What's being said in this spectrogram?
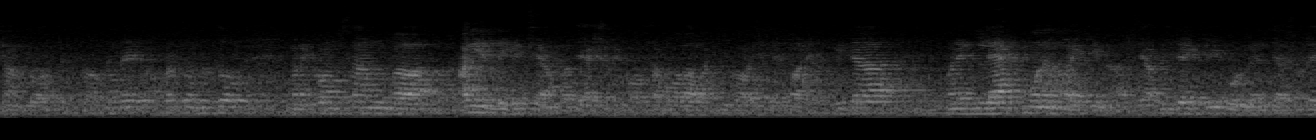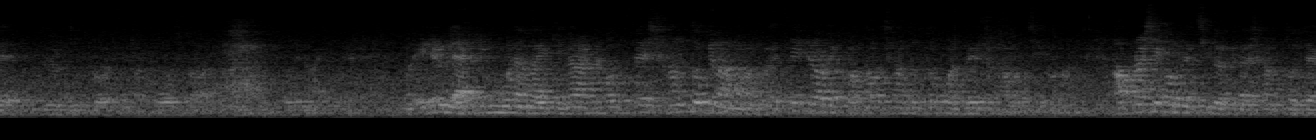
শান্ত আছে তো আপনাদের, আপনার তো অন্তত মানে কনসার্ন বা আগে দেখেছি আমরা যে একসাথে কথা বলা বা কি করা যেতে পারে। এটা মানে ল্যাক মনে হয় কিনা? যে আপনি যেটা একটাই বললেন যে আসলে মানে এটা ল্যাকিং মনে হয় কিনা? একটা হচ্ছে শান্তকে নামানো হয়েছে। এটা অনেক কথা শান্ত তো ভালো ছিল না। আপনার সেই কনফিডেন্স ছিল কিনা? শান্তটা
